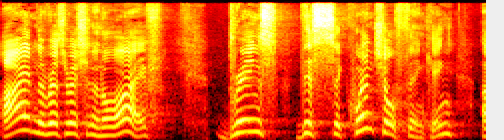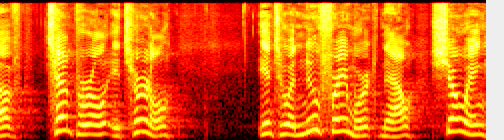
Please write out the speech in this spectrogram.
I am the resurrection and the life brings this sequential thinking of temporal, eternal, into a new framework now showing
